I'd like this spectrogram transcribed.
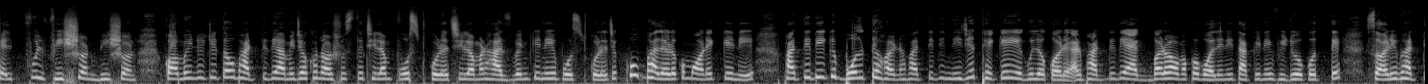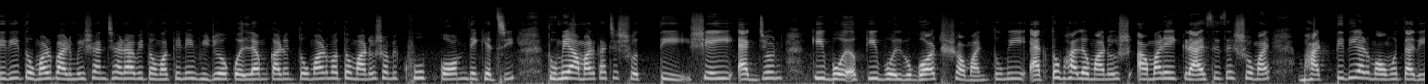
হেল্পফুল ভীষণ ভীষণ। কমিউনিটিতেও ভারতীদি আমি যখন অসুস্থ ছিলাম পোস্ট করেছিল, আমার হাজব্যান্ডকে নিয়ে পোস্ট করেছে, খুব ভালো, এরকম অনেককে নিয়ে। ভারতীদিকে বলতে হয় না ভারতীদি নিজে থেকেই এগুলো করে। আর ভারতীদি একবারও আমাকে বলেনি, তাকে নিয়ে ভিডিও করতে। সরি ভারতীদি তোমার পারমিশন ছাড়া আমি তোমাকে নিয়ে ভিডিও করলাম, কারণ তোমার মতো মানুষ আমি খুব কম দেখেছি। তুমি আমার কাছে সত্যি সেই একজন কি কি বলব, গড সমান। তুমি এত ভালো মানুষ। আমার এই ক্রাইসিসের সময় ভারতীদি আর মমতাদি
